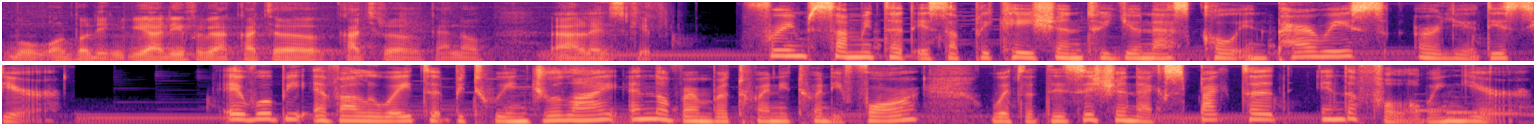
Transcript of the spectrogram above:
more on building. We are different, we are cultural, cultural kind of uh, landscape. FRIM submitted its application to UNESCO in Paris earlier this year. It will be evaluated between July and November 2024, with a decision expected in the following year.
